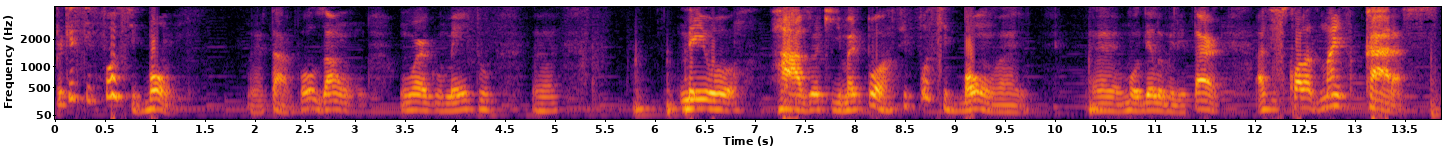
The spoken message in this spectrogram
Porque se fosse bom, né, tá, vou usar um, um argumento uh, meio raso aqui, mas, porra, se fosse bom, velho, é, modelo militar, as escolas mais caras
